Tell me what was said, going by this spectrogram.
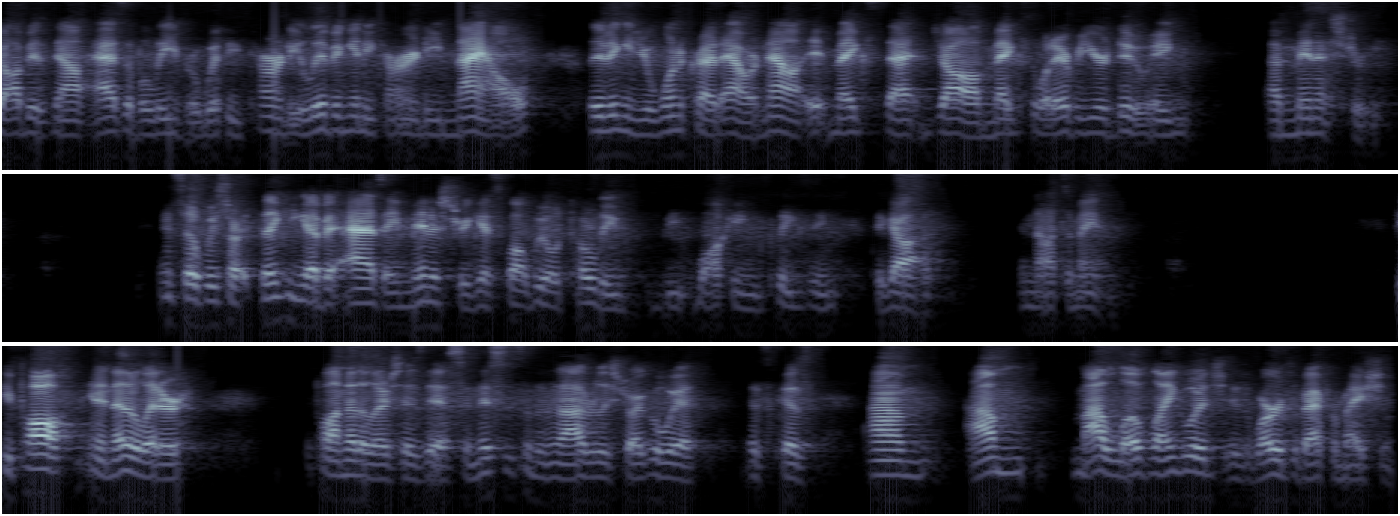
job is now as a believer with eternity, living in eternity now, living in your one crowded hour now, it makes that job, makes whatever you're doing a ministry. And so if we start thinking of it as a ministry, guess what? We will totally be walking pleasing to God and not to man. See, Paul in another letter, Paul another letter says this, and this is something that I really struggle with. It's because I'm I'm my love language is words of affirmation.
